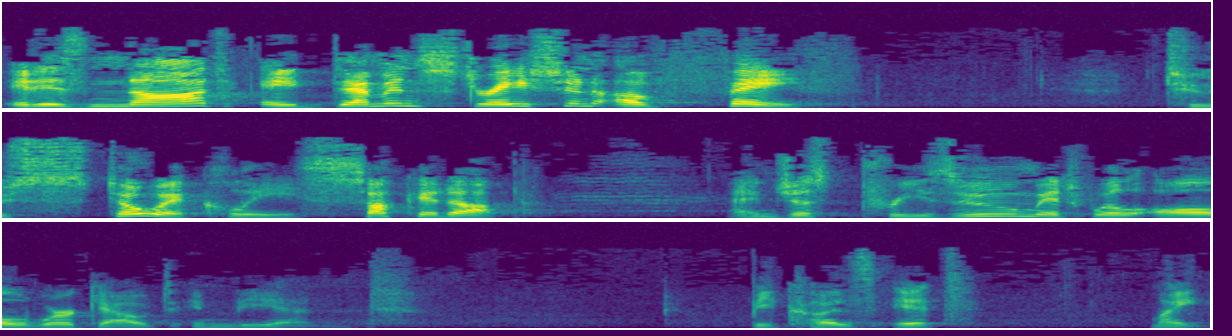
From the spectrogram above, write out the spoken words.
It is not a demonstration of faith to stoically suck it up and just presume it will all work out in the end. Because it might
